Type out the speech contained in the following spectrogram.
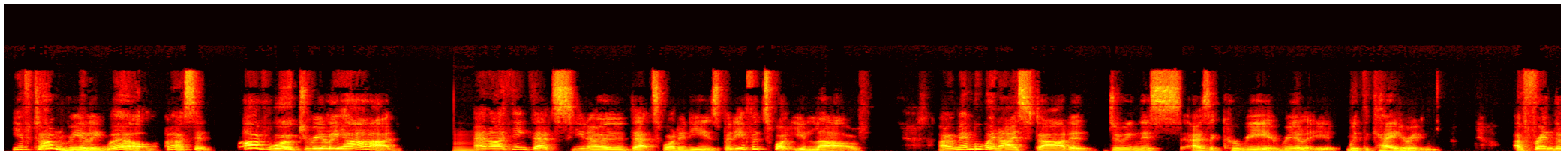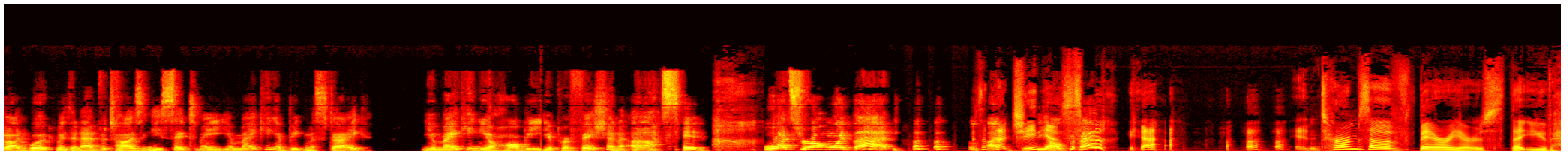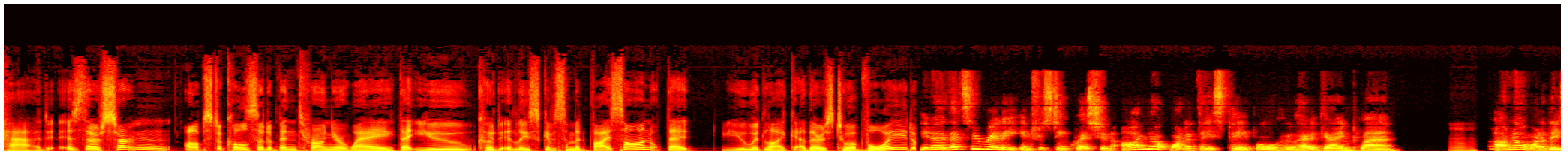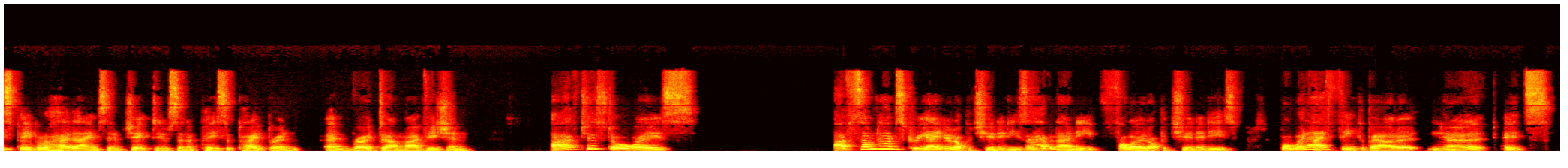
you've done really well. And I said, I've worked really hard. Mm. And I think that's, you know, that's what it is. But if it's what you love, I remember when I started doing this as a career, really, with the catering, a friend that I'd worked with in advertising, he said to me, You're making a big mistake. You're making your hobby your profession. And I said, What's wrong with that? Isn't like, that genius? yeah. In terms of barriers that you've had, is there certain obstacles that have been thrown your way that you could at least give some advice on that you would like others to avoid? You know, that's a really interesting question. I'm not one of these people who had a game plan. Mm. I'm not one of these people who had aims and objectives and a piece of paper and, and wrote down my vision. I've just always I've sometimes created opportunities. I haven't only followed opportunities. But when I think about it, you know, it's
